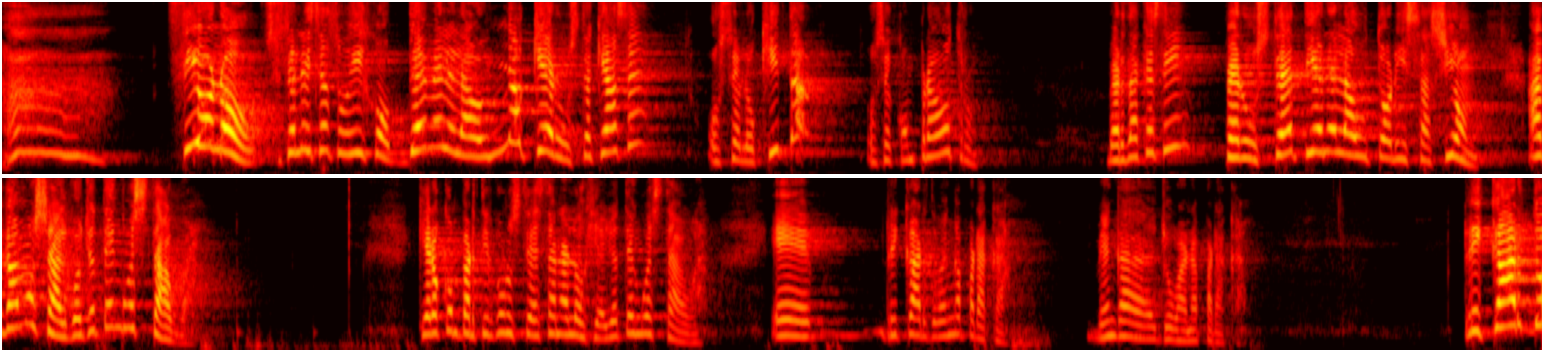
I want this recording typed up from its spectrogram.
¡Ah! ¿Sí o no? Si usted le dice a su hijo, démele la no quiero, ¿usted qué hace? O se lo quita o se compra otro. ¿Verdad que sí? Pero usted tiene la autorización. Hagamos algo, yo tengo esta agua. Quiero compartir con usted esta analogía. Yo tengo esta agua. Eh, Ricardo, venga para acá. Venga, Giovanna, para acá. Ricardo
